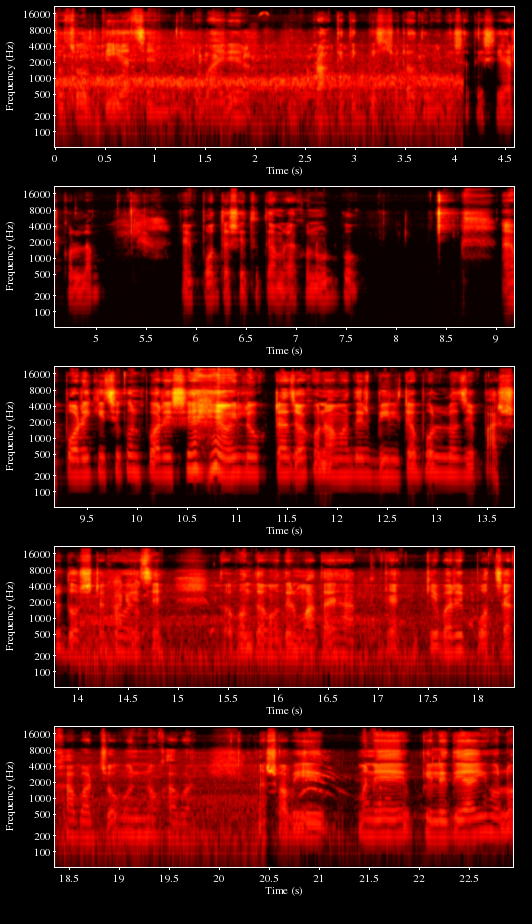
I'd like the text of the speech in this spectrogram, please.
তো চলতেই আছে। একটু বাইরের প্রাকৃতিক দৃশ্যটাও তোমাদের সাথে শেয়ার করলাম। পদ্মা সেতুতে আমরা এখন উঠবো। পরে কিছুক্ষণ পরে সে ওই লোকটা যখন আমাদের বিলটা বলল যে পাঁচশো দশ টাকা হয়েছে তখন তো আমাদের মাথায় হাত একেবারে পচা খাবার জঘন্য খাবার। সবই মানে ফেলে দেয়াই হলো।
